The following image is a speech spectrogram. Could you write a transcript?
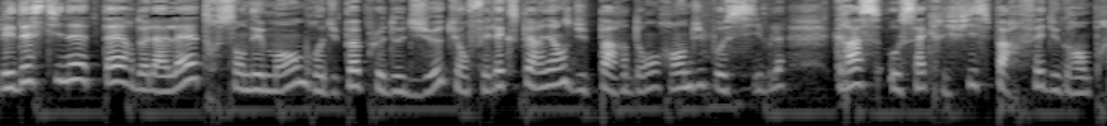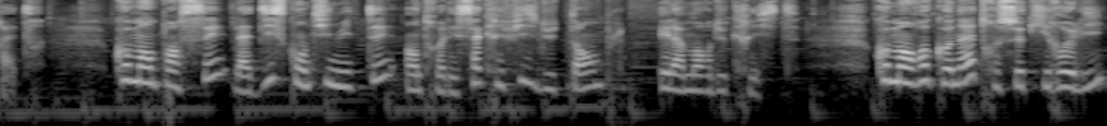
Les destinataires de la lettre sont des membres du peuple de Dieu qui ont fait l'expérience du pardon rendu possible grâce au sacrifice parfait du grand prêtre. Comment penser la discontinuité entre les sacrifices du temple et la mort du Christ? Comment reconnaître ce qui relie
